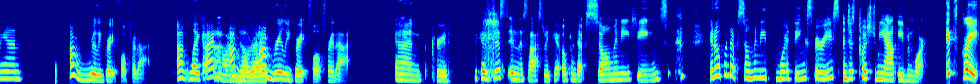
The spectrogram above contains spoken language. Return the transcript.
man i'm really grateful for that i'm like i'm Oh, I'm, know, right? I'm really grateful for that and agreed. because just in this last week it opened up so many things it opened up so many more things for reese and just pushed me out even more it's great.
